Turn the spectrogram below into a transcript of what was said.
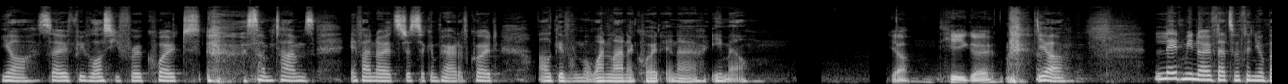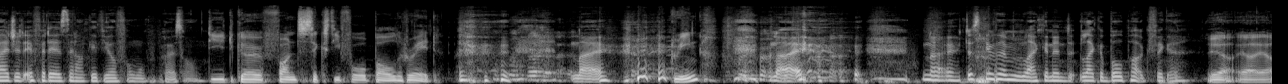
yeah. So if people ask you for a quote, sometimes if I know it's just a comparative quote, I'll give them a one-liner quote in an email. Yeah, here you go. Yeah. Let me know if that's within your budget. If it is, then I'll give you a formal proposal. Do you go font sixty four bold red, No. green? no, no. Just give them like an like a ballpark figure. Yeah, yeah, yeah.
